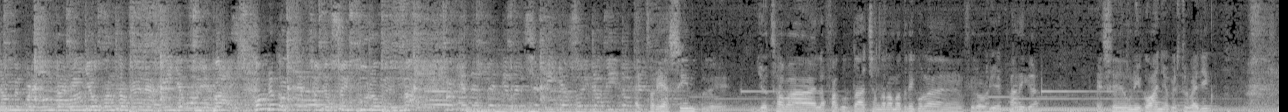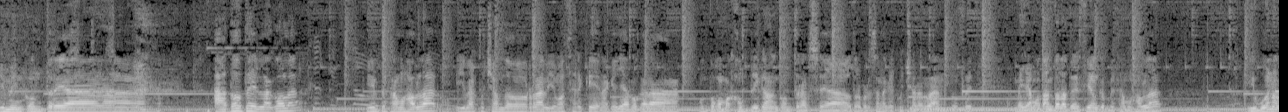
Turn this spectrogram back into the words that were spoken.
¿Cuántos collas me preguntan cuántos ganas yo soy puro del mar. Más que del medio del Sevilla soy David. La historia es simple. Yo estaba en la facultad echando la matrícula en Filología Hispánica, ese único año que estuve allí, y me encontré a, a Tote en la cola y empezamos a hablar. Iba escuchando rap y yo me acerqué. En aquella época era un poco más complicado encontrarse a otra persona que escuchara rap. Entonces me llamó tanto la atención que empezamos a hablar. Y bueno,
